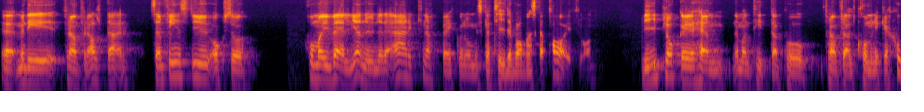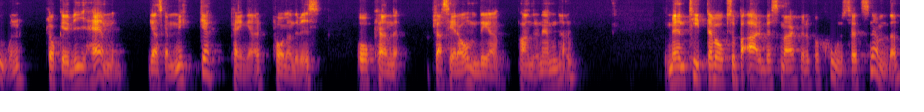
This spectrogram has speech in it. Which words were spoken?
Eh, men det är framför allt där. Sen finns det ju också, får man ju välja nu när det är knappa ekonomiska tider var man ska ta ifrån vi plockar ju hem, när man tittar på framförallt kommunikation, plockar vi hem ganska mycket pengar förhållandevis och kan placera om det på andra nämnder. Men tittar vi också på arbetsmarknaden och funktionsrättsnämnden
